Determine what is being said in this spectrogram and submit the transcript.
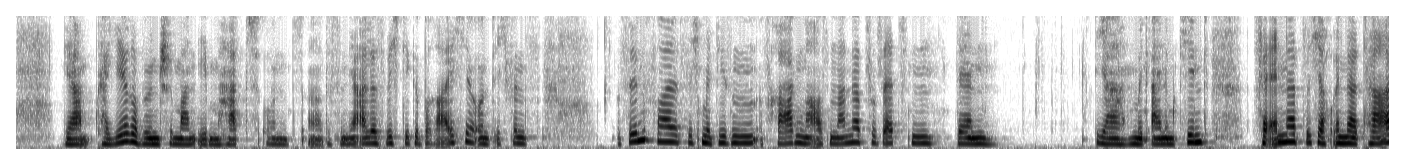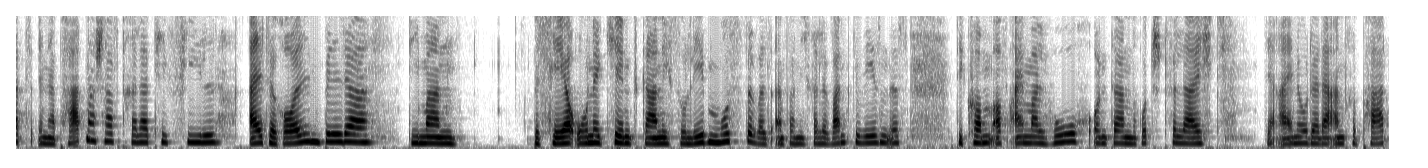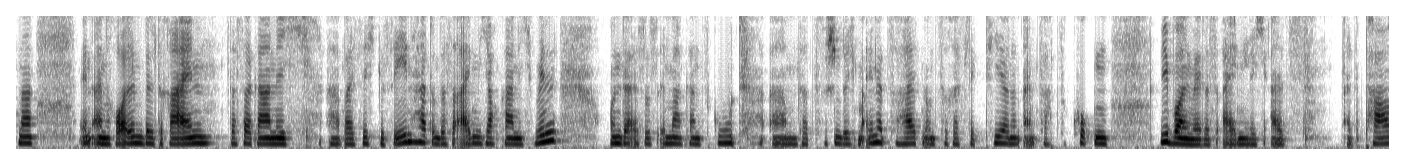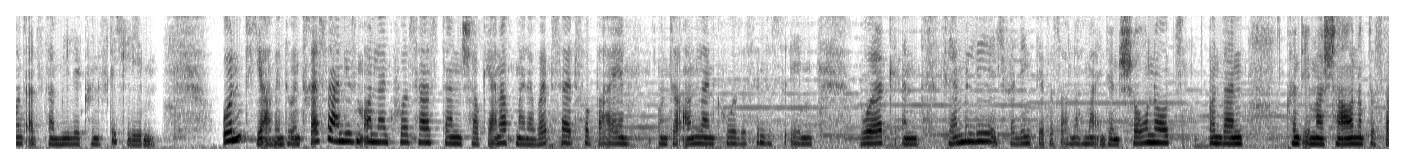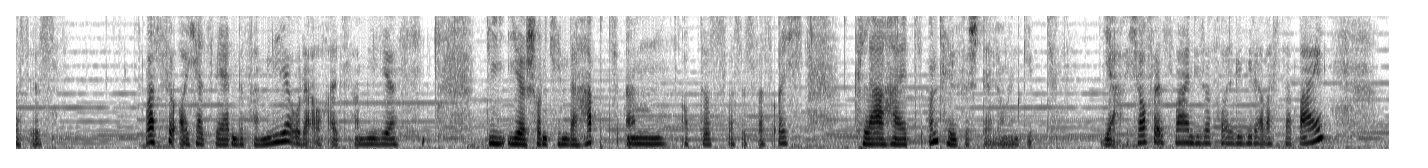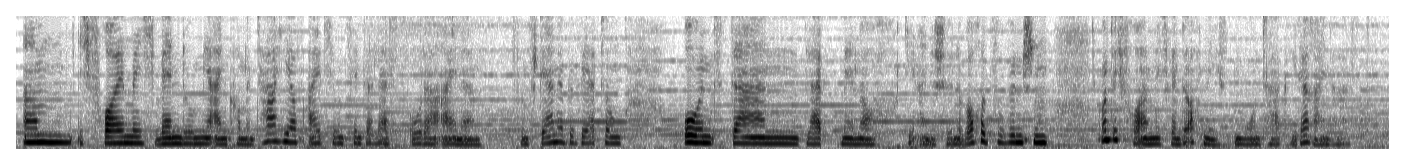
ja, Karrierewünsche man eben hat. Und äh, das sind ja alles wichtige Bereiche und ich finde es sinnvoll, sich mit diesen Fragen mal auseinanderzusetzen, denn ja, mit einem Kind verändert sich auch in der Tat in der Partnerschaft relativ viel. Alte Rollenbilder, die man bisher ohne Kind gar nicht so leben musste, weil es einfach nicht relevant gewesen ist, die kommen auf einmal hoch und dann rutscht vielleicht der eine oder der andere Partner in ein Rollenbild rein, das er gar nicht äh, bei sich gesehen hat und das er eigentlich auch gar nicht will. Und da ist es immer ganz gut, ähm, dazwischendurch mal innezuhalten und zu reflektieren und einfach zu gucken, wie wollen wir das eigentlich als, als Paar und als Familie künftig leben. Und ja, wenn du Interesse an diesem Online-Kurs hast, dann schau gerne auf meiner Website vorbei. Unter Online-Kurse findest du eben Work and Family. Ich verlinke dir das auch nochmal in den Show Notes. Und dann könnt ihr mal schauen, ob das was ist, was für euch als werdende Familie oder auch als Familie, die ihr schon Kinder habt, ähm, ob das was ist, was euch Klarheit und Hilfestellungen gibt. Ja, ich hoffe, es war in dieser Folge wieder was dabei. Ähm, ich freue mich, wenn du mir einen Kommentar hier auf iTunes hinterlässt oder eine 5-Sterne-Bewertung. Und dann bleibt mir noch dir eine schöne Woche zu wünschen. Und ich freue mich, wenn du auch nächsten Montag wieder reinhörst.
